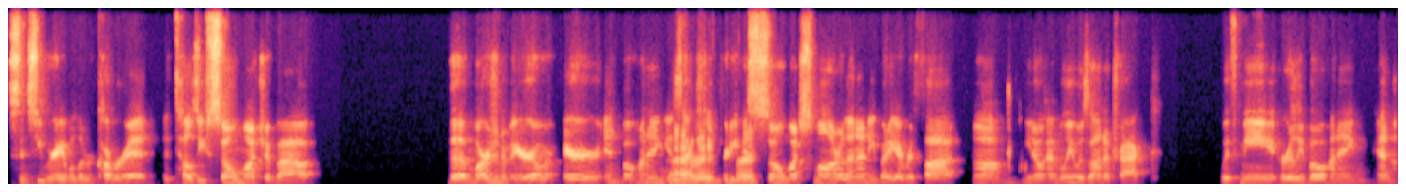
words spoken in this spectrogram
since you were able to recover it, it tells you so much about the margin of error error in bow hunting is actually right, pretty right. is so much smaller than anybody ever thought. Um, you know, Emily was on a track with me early bow hunting, and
